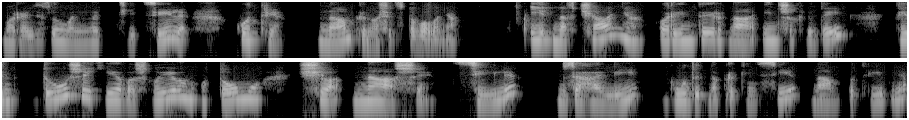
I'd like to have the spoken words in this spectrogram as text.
ми реалізуємо не ті цілі, котрі нам приносять задоволення. І навчання, орієнтир на інших людей, він дуже є важливим у тому, що наші цілі взагалі будуть наприкінці нам потрібні.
